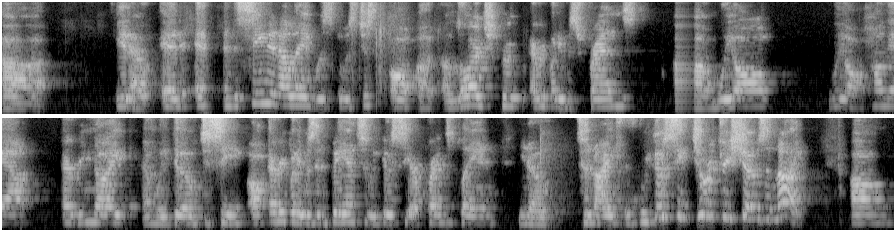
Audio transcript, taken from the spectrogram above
uh, you know, and, and, and the scene in LA was it was just a, a, a large group. Everybody was friends. Um, we all we all hung out every night, and we go to see. Uh, everybody was in bands, so we go see our friends playing. You know, tonight we go see two or three shows a night. Um,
